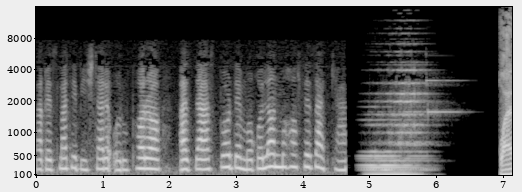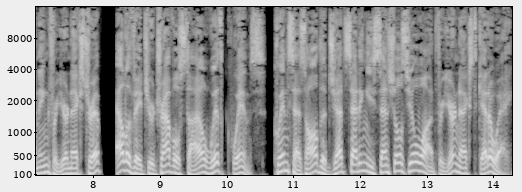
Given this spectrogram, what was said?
و قسمت بیشتر اروپا را از دستبرد مغولان محافظت کرد. Planning for your next trip? Elevate your travel style with Quince. Quince has all the jet-setting essentials you'll want for your next getaway,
